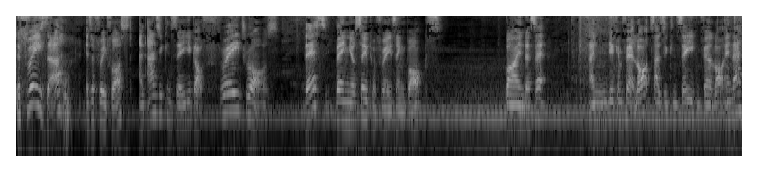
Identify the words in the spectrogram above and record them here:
The freezer is a free frost, and as you can see, you got three drawers. This being your super freezing box, bind as it, and you can fit lots, as you can see, you can fit a lot in there.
